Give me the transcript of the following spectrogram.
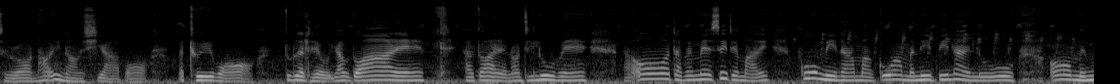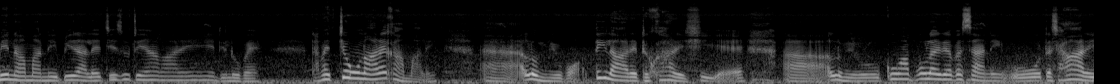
ဆိုတော့နောက်အိမ်အောင်ရှိရပေါ့ပထွေးပေါ့ သူ့လက်ထဲကိုရောက်သွားတယ်ရောက်သွားတယ်เนาะဒီလိုပဲအော်ဒါပေမဲ့စိတ်ထဲမှာလေကို့အမေနာမှာကိုကမနေပေးနိုင်လို့အော်မမေနာမှာနေပေးတာလဲကျေးဇူးတင်ရပါတယ်ဒီလိုပဲဒါပေမဲ့ကြုံလာတဲ့ခါမှာလေ အဲအဲ့လိုမျိုးပေါ့တိလာတဲ့ဒုက္ခတွေရှိရယ်အာအဲ့လိုမျိုးကိုကပို့လိုက်တဲ့ပတ်စံတွေကိုတခြားတွေ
